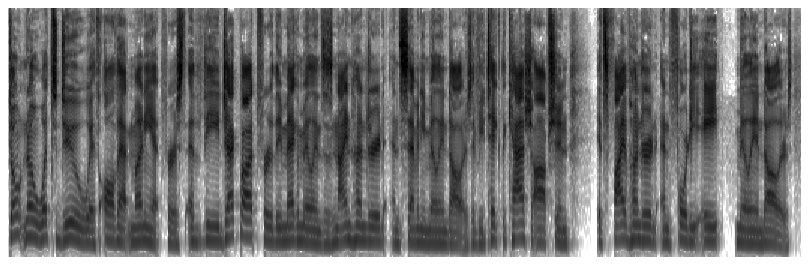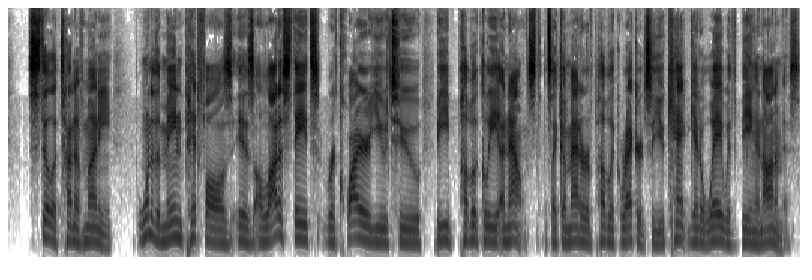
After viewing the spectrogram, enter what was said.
don't know what to do with all that money at first. Uh, the jackpot for the Mega Millions is $970 million. If you take the cash option, it's $548 million. Still a ton of money. One of the main pitfalls is a lot of states require you to be publicly announced. It's like a matter of public record, so you can't get away with being anonymous.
